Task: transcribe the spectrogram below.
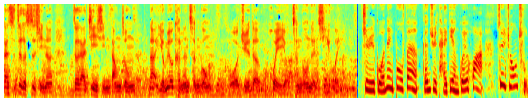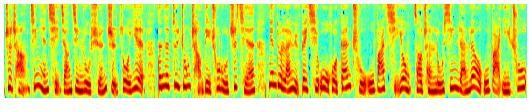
但是这个事情呢，正在进行当中。那有没有可能成功？我觉得会有成功的机会。至于国内部分，根据台电规划，最终处置厂今年起将进入选址作业，但在最终场地出炉之前，面对蓝雨废弃物或干储无法启用，造成炉芯燃料无法移出，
